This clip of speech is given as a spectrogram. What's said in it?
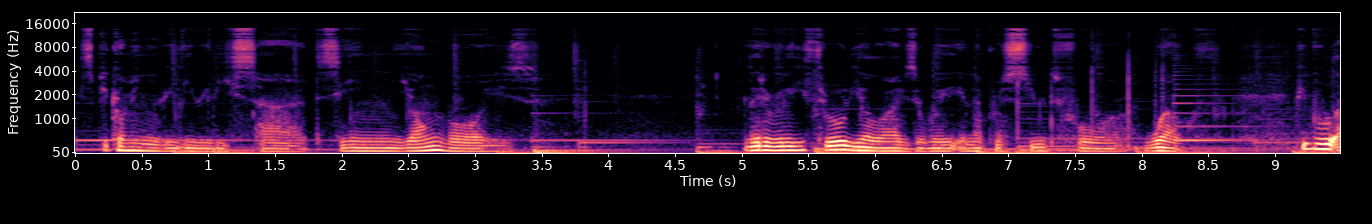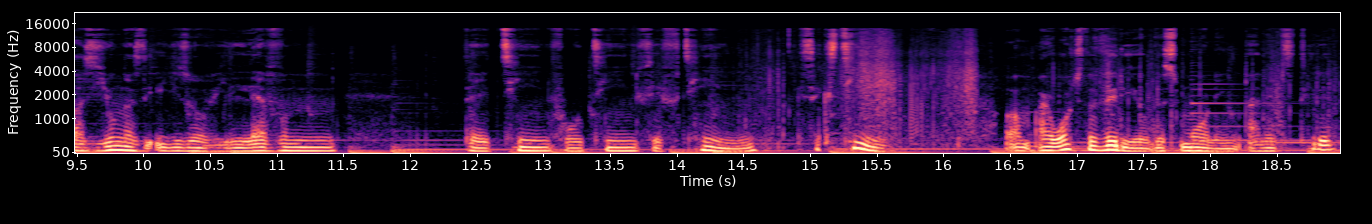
it's becoming really, really sad seeing young boys literally throw their lives away in a pursuit for wealth. People as young as the ages of 11, 13, 14, 15, 16. Um, I watched the video this morning and it stated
